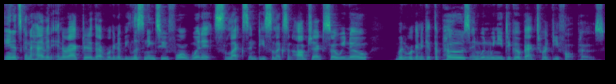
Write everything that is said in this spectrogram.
and it's going to have an interactor that we're going to be listening to for when it selects and deselects an object so we know when we're going to get the pose and when we need to go back to our default pose.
